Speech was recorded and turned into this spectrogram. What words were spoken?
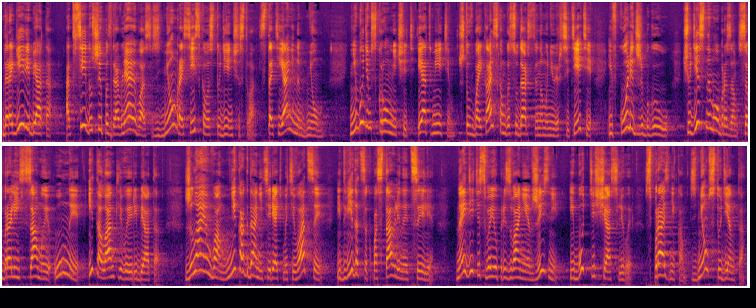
Дорогие ребята, от всей души поздравляю вас с Днем российского студенчества, с Татьяниным днем. Не будем скромничать и отметим, что в Байкальском государственном университете и в колледже БГУ чудесным образом собрались самые умные и талантливые ребята. Желаем вам никогда не терять мотивации и двигаться к поставленной цели. Найдите свое призвание в жизни и будьте счастливы. С праздником, с Днем студента!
